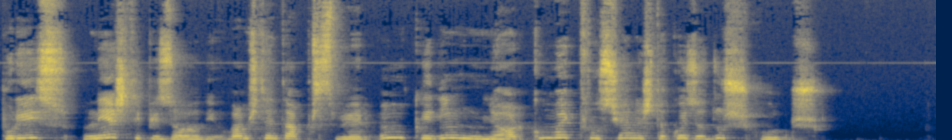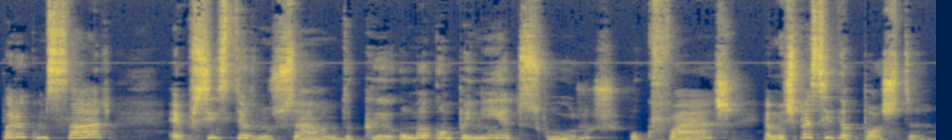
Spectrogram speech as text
Por isso, neste episódio, vamos tentar perceber um bocadinho melhor como é que funciona esta coisa dos seguros. Para começar, é preciso ter noção de que uma companhia de seguros o que faz é uma espécie de aposta.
